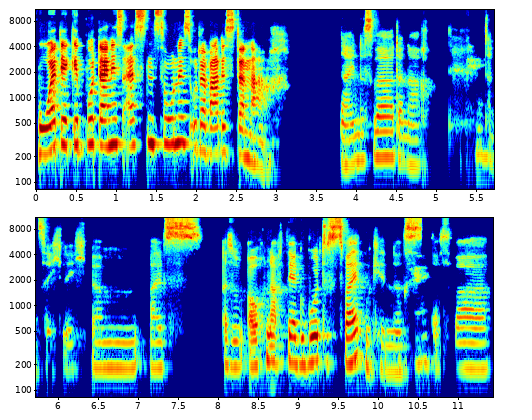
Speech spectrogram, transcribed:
vor der Geburt deines ersten Sohnes oder war das danach? Nein, das war danach okay. tatsächlich. Ähm, als, also auch nach der Geburt des zweiten Kindes. Okay. Das war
